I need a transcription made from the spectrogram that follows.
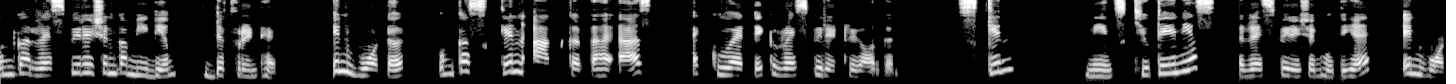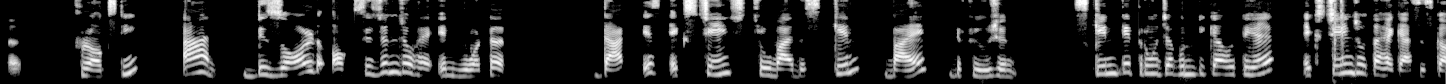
उनका रेस्पिरेशन का मीडियम डिफरेंट है। इन वाटर उनका स्किन एक्ट करता है as aquatic respiratory organ skin means cutaneous respiration होती है इन वाटर फ्रॉग्स की एंड डिजोल्व ऑक्सीजन जो है in water that is exchange through by the skin by diffusion skin के थ्रू जब उनकी क्या होती है? एक्सचेंज होता है गैसेस का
